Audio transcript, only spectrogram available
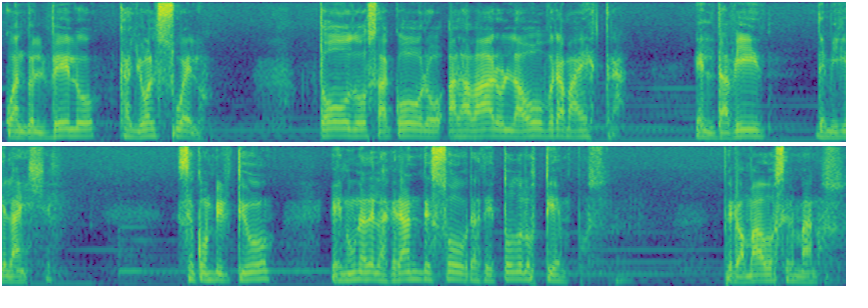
Cuando el velo cayó al suelo, todos a coro alabaron la obra maestra, el David de Miguel Ángel. Se convirtió en una de las grandes obras de todos los tiempos. Pero amados hermanos,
